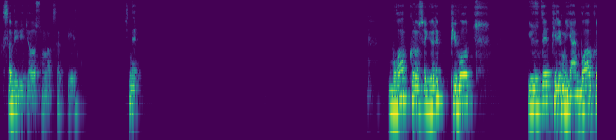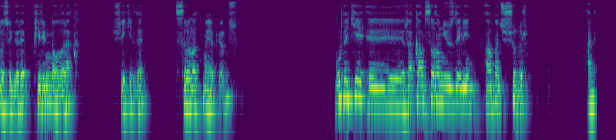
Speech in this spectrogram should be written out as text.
Kısa bir video olsun maksat değil. Şimdi Boğa Cross'a göre pivot yüzde primli yani Boğa Cross'a göre primli olarak şu şekilde sıralatma yapıyoruz. Buradaki e, rakamsalın yüzdeliğin amacı şudur. Hani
